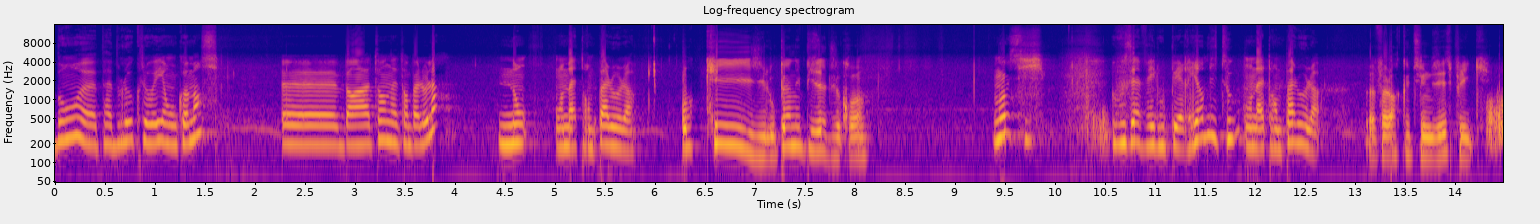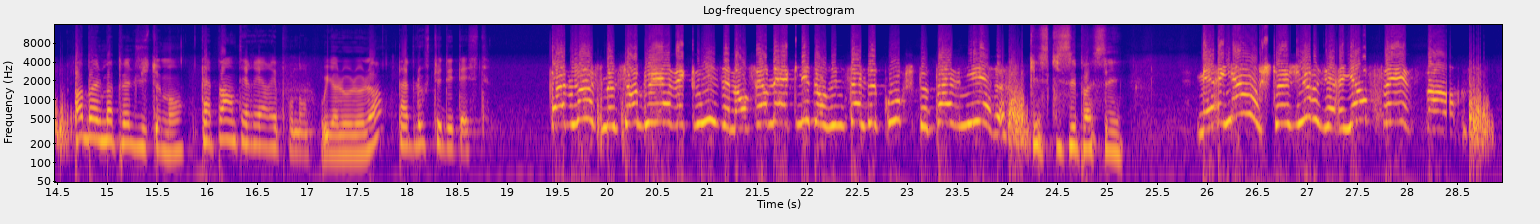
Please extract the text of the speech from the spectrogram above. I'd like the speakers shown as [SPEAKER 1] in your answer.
[SPEAKER 1] Bon, euh, Pablo, Chloé, on commence
[SPEAKER 2] Euh, ben attends, on n'attend pas Lola?
[SPEAKER 1] Non, on n'attend pas Lola.
[SPEAKER 3] Ok, j'ai loupé un épisode, je crois.
[SPEAKER 2] Moi aussi.
[SPEAKER 1] Vous avez loupé rien du tout, on n'attend pas Lola.
[SPEAKER 3] Va falloir que tu nous expliques. Ah bah elle m'appelle justement.
[SPEAKER 1] T'as pas intérêt à répondre.
[SPEAKER 3] Oui, allô Lola?
[SPEAKER 1] Pablo, je te déteste.
[SPEAKER 4] Pablo, je me suis engueulée avec Louise, elle m'a enfermée à clé dans une salle de cours, je peux pas venir.
[SPEAKER 3] Qu'est-ce qui s'est passé?
[SPEAKER 4] Mais rien, je te jure, j'ai rien fait. Enfin,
